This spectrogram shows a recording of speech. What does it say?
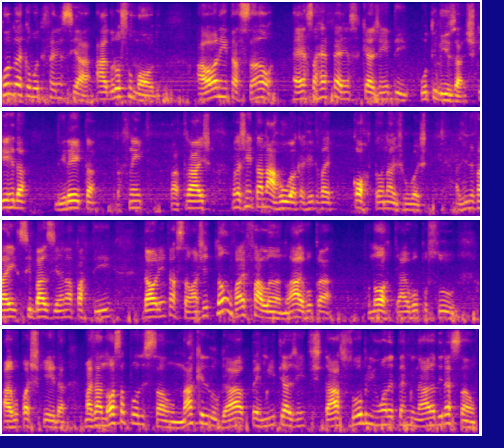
Quando é que eu vou diferenciar? A grosso modo, a orientação é essa referência que a gente utiliza, esquerda, direita, para frente, para trás. Quando a gente está na rua, que a gente vai cortando as ruas, a gente vai se baseando a partir da orientação. A gente não vai falando, ah, eu vou para o norte, ah, eu vou para o sul, ah, eu vou para a esquerda. Mas a nossa posição naquele lugar permite a gente estar sobre uma determinada direção.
